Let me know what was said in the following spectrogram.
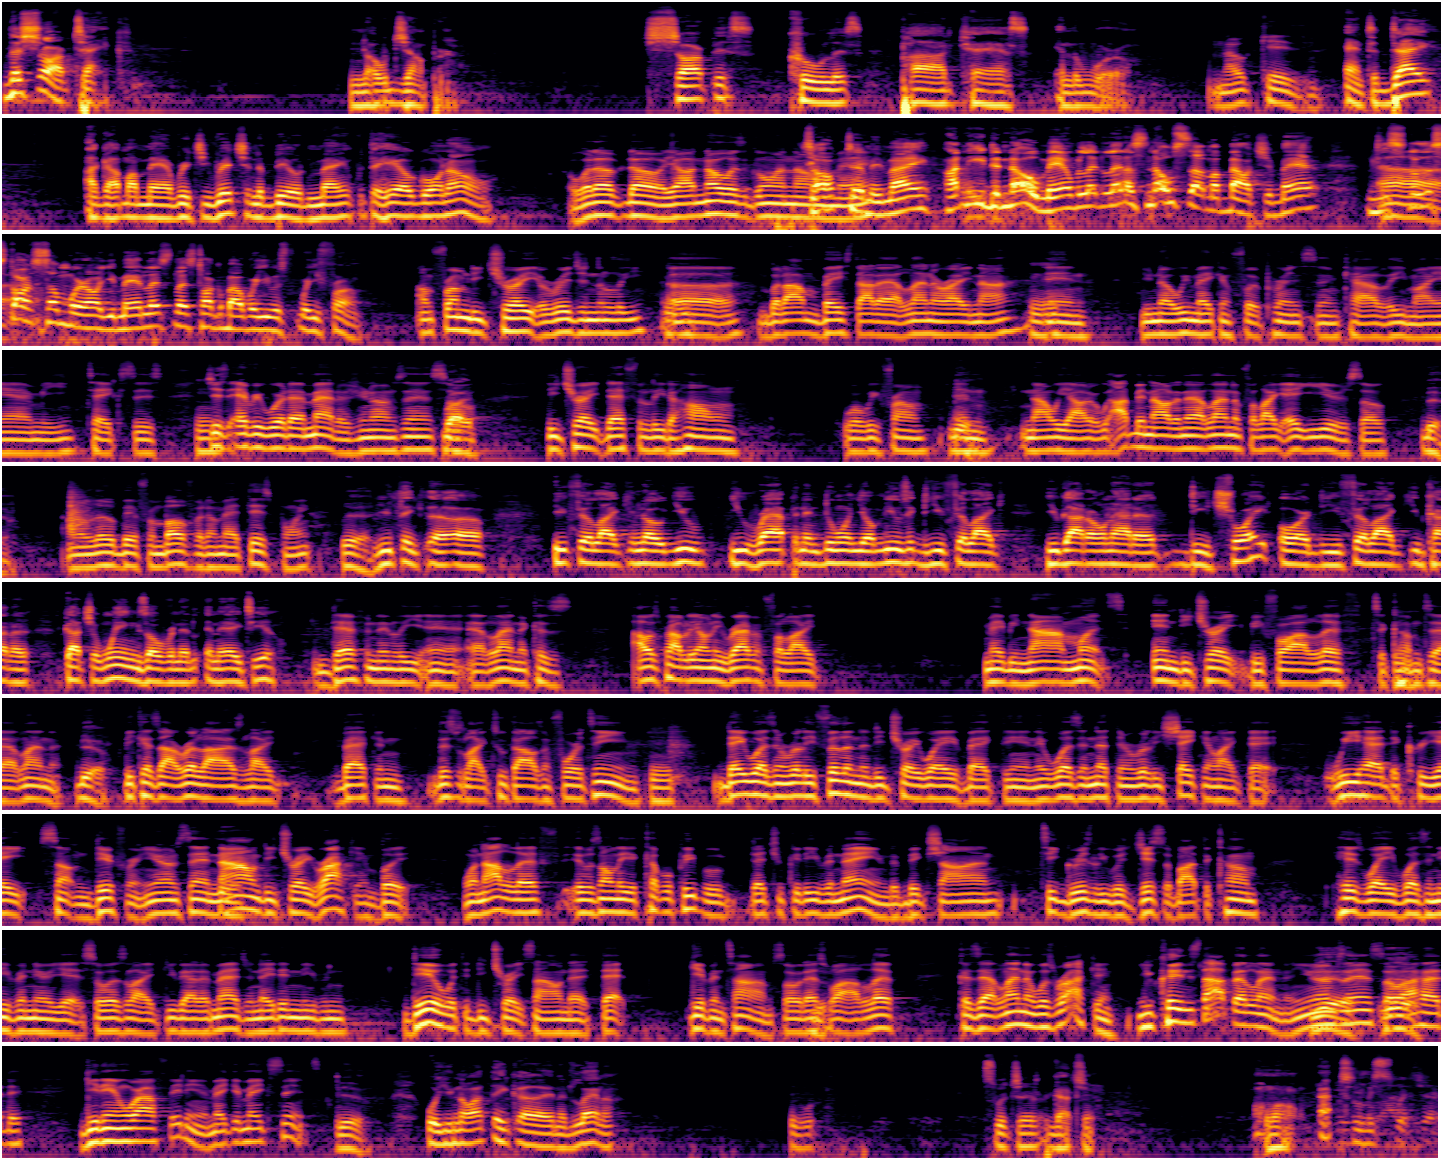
The Sharp Tank. No jumper. Sharpest, coolest podcast in the world. No kidding. And today, I got my man Richie Rich in the building, man. What the hell going on? What up, though? Y'all know what's going on. Talk man. to me, man. I need to know, man. Let, let us know something about you, man. Just, Uh, let's start somewhere on you, man. Let's let's talk about where you was where you from. I'm from Detroit originally, Mm-hmm. uh, but I'm based out of Atlanta right now, and you know we making footprints in Cali, Miami, Texas, just everywhere that matters. You know what I'm saying? So Mm. Right. Detroit definitely the home where we from, and now we out. I've been out in Atlanta for like eight years, so Yeah. I'm a little bit from both of them at this point. Yeah. You think uh, do you feel like, you know, you you rapping and doing your music, do you feel like you got on out of Detroit or do you feel like you kind of got your wings over in the, in the ATL? definitely in Atlanta because I was probably only rapping for like maybe nine months in Detroit before I left to come mm-hmm. to Atlanta. Yeah. Because I realized like back in this was like 2014, mm-hmm. they wasn't really feeling the Detroit wave back then. It wasn't nothing really shaking like that. We had to create something different. You know what I'm saying? Now Detroit rocking, but when I left, it was only a couple people that you could even name. The Big Sean, Tee Grizzley was just about to come. His wave wasn't even there yet. So it's like you gotta imagine they didn't even deal with the Detroit sound at that given time. So that's why I left. Cause Atlanta was rocking. You couldn't stop Atlanta. You know what I'm saying? So yeah. I had to get in where I fit in, make it make sense. Yeah. Well, you know, I think uh, in Atlanta. Switch chairs. I got you. Hold on. Actually, let me switch chairs.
